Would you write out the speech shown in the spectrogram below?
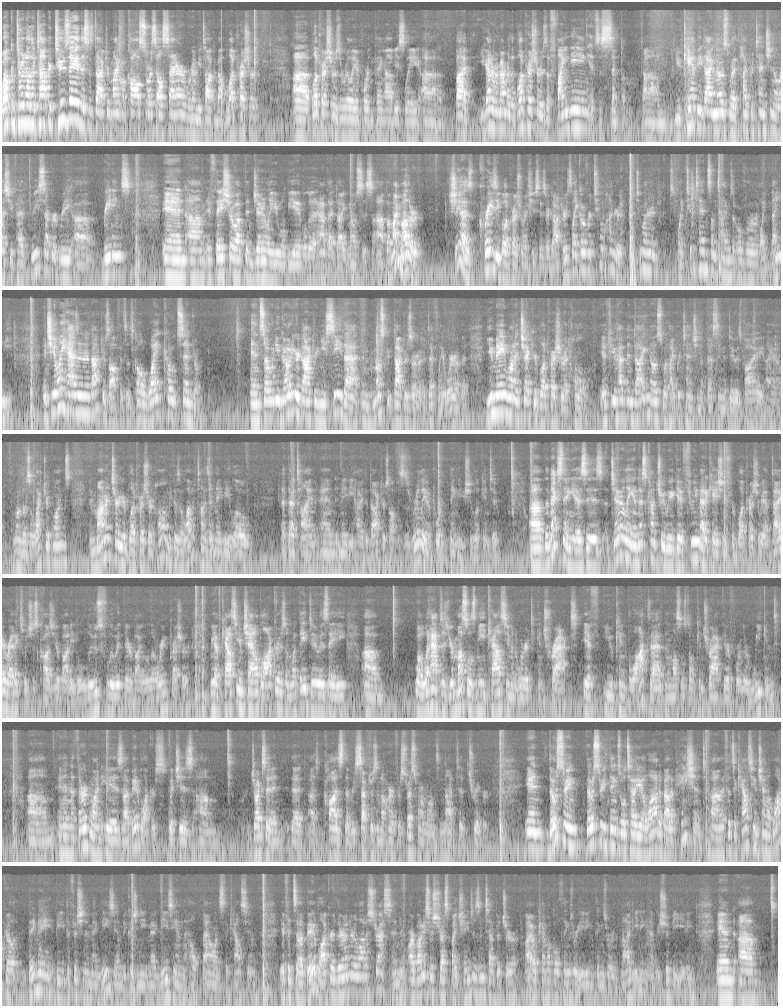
Welcome to another Topic Tuesday. This is Dr. Mike McCall, Source Health Center. We're going to be talking about blood pressure. Uh, blood pressure is a really important thing, obviously, uh, but you got to remember that blood pressure is a finding, it's a symptom. Um, you can't be diagnosed with hypertension unless you've had three separate re uh, readings. And um, if they show up, then generally you will be able to have that diagnosis. Uh, but my mother, she has crazy blood pressure when she sees her doctor. It's like over 200, 200, like 210 sometimes over like 90. And she only has it in a doctor's office. It's called white coat syndrome. And so when you go to your doctor and you see that, and most doctors are definitely aware of it, you may want to check your blood pressure at home. If you have been diagnosed with hypertension, the best thing to do is buy uh, one of those electric ones and monitor your blood pressure at home because a lot of times it may be low at that time and maybe at the doctor's office. is really an important thing that you should look into. Uh, the next thing is, is generally in this country we give three medications for blood pressure. We have diuretics, which just cause your body to lose fluid, thereby lowering pressure. We have calcium channel blockers, and what they do is they, um, well, what happens is your muscles need calcium in order to contract. If you can block that, then the muscles don't contract, therefore they're weakened. Um, and then the third one is uh, beta blockers, which is um, drugs that, in, that uh, cause the receptors in the heart for stress hormones not to trigger. And those three, those three things will tell you a lot about a patient. Uh, if it's a calcium channel blocker, they may be deficient in magnesium because you need magnesium to help balance the calcium. If it's a beta blocker, they're under a lot of stress. And our bodies are stressed by changes in temperature, biochemical things we're eating, things we're not eating that we should be eating. And um,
